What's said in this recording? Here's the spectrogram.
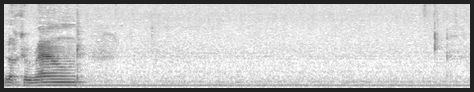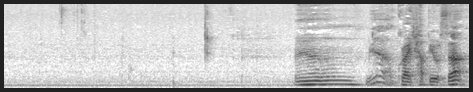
look around. Um, yeah, I'm quite happy with that.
